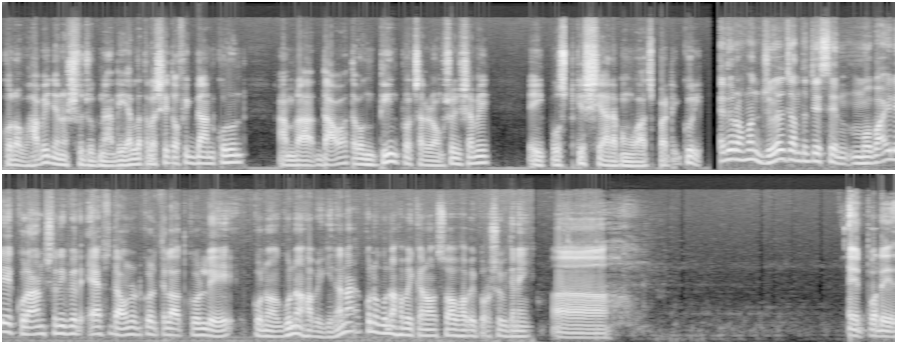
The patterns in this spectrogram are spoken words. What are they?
কোনোভাবেই যেন সুযোগ না দিই। আল্লাহ তালা সেই তফিক দান করুন। আমরা দাওয়াত এবং দিন প্রচারের অংশ হিসাবে এই পোস্টকে শেয়ার এবং ওয়াচ পার্টি করি। সাইদুর রহমান জুয়েল জানতে চেয়েছেন মোবাইলে কোরআন শরীফের অ্যাপস ডাউনলোড করে তেলাওয়াত করলে কোনো গুণা হবে কিনা? না কোনো গুণা হবে কেন? সব হবে কোনো অসুবিধা নেই। আহ, এরপরে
